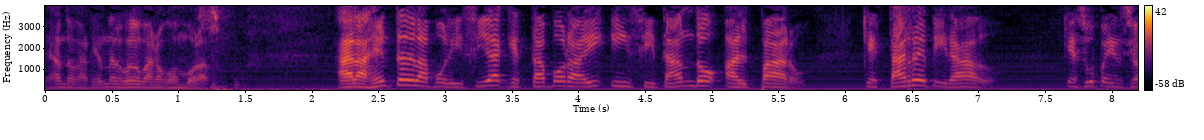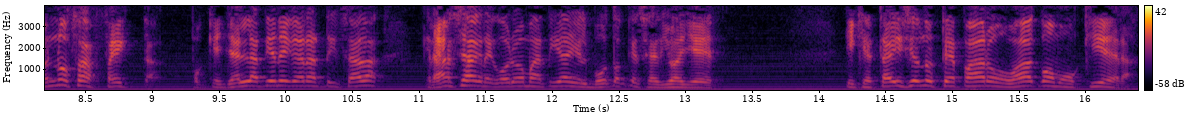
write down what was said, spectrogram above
dejando que atienda el juego para no con bolazo, a la gente de la policía que está por ahí incitando al paro, que está retirado, que su pensión no se afecta, porque ya él la tiene garantizada gracias a Gregorio Matías y el voto que se dio ayer, y que está diciendo este paro va como quiera,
